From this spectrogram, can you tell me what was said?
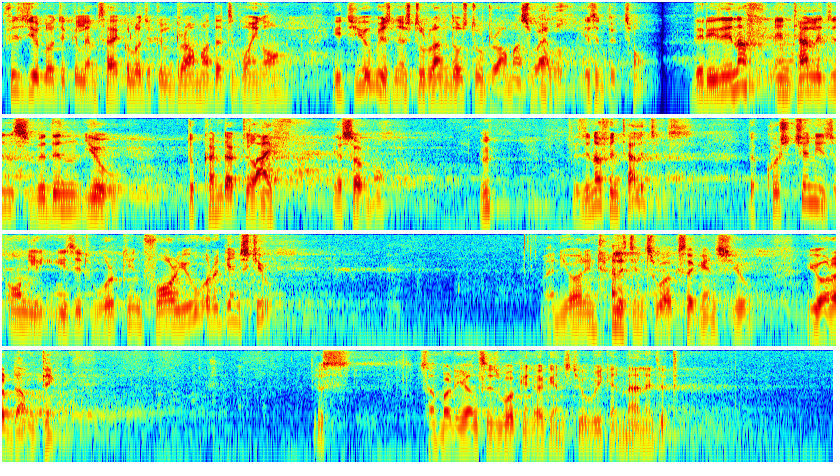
physiological and psychological drama that's going on. It's your business to run those two dramas well, isn't it so? There is enough intelligence within you to conduct life, yes or no? Hmm? There's enough intelligence. The question is only, is it working for you or against you? When your intelligence works against you, you are a dumb thing. Yes, somebody else is working against you, we can manage it.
